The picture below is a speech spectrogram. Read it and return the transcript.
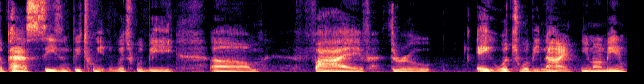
The past season between which would be um, five through eight, which would be nine. You know what I mean?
